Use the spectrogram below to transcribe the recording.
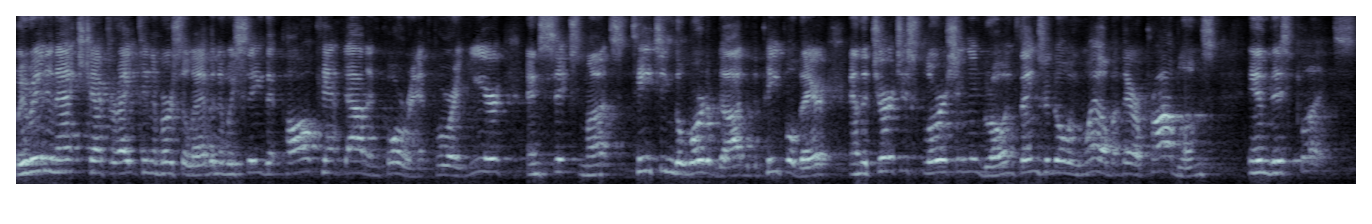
We read in Acts chapter 18 and verse 11, and we see that Paul camped out in Corinth for a year and six months, teaching the word of God to the people there, and the church is flourishing and growing. Things are going well, but there are problems in this place.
